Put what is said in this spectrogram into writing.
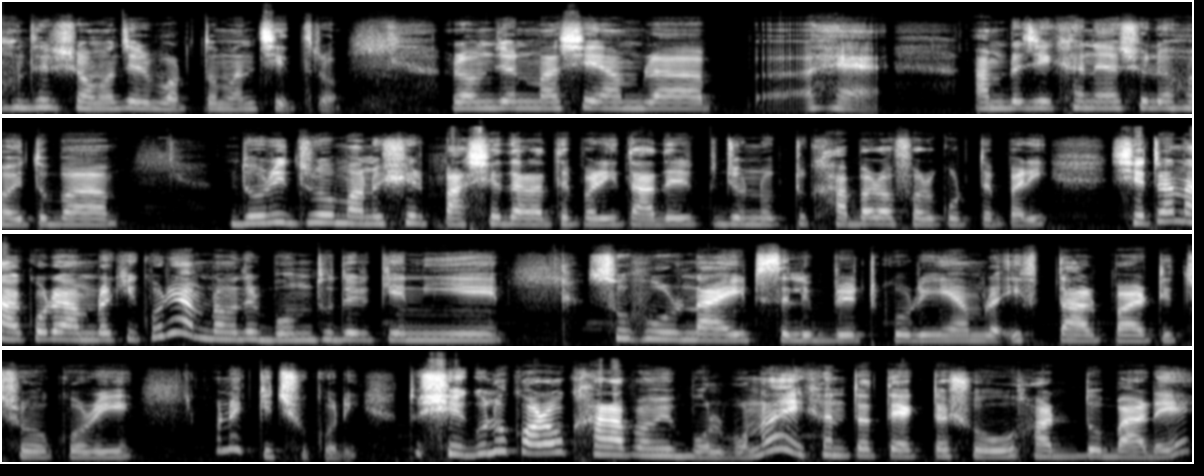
আমাদের সমাজের বর্তমান চিত্র। রমজান মাসে আমরা হ্যাঁ আমরা যেখানে আসলে হয়তো বা দরিদ্র মানুষের পাশে দাঁড়াতে পারি, তাদের জন্য একটু খাবার অফার করতে পারি, সেটা না করে আমরা কি করি? আমরা আমাদের বন্ধুদেরকে নিয়ে সুহুর নাইট সেলিব্রেট করি, আমরা ইফতার পার্টি থ্রো করি, অনেক কিছু করি। তো সেগুলো করাও খারাপ আমি বলব না। এখানটাতে একটা সৌহার্দ্য বাড়ে,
